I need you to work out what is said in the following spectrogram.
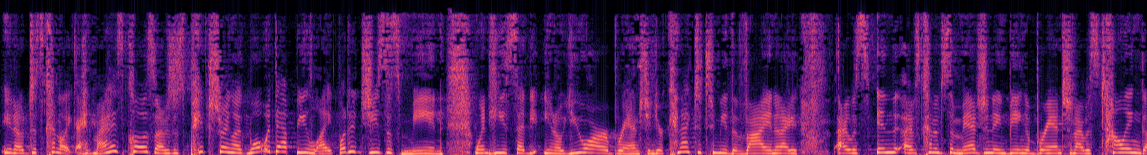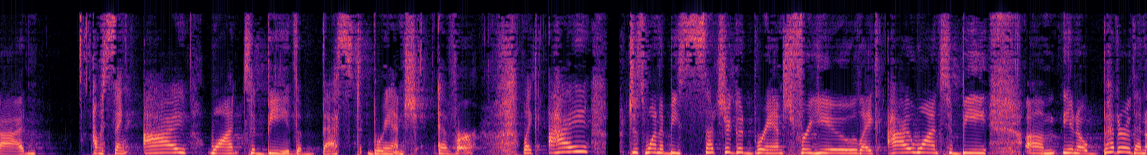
you know, just kind of like, I had my eyes closed and I was just picturing like, what would that be like? What did Jesus mean when he said, you know, you are a branch and you're connected to me, the vine? And I, I was in, I was kind of just imagining being a branch and I was telling God, I was saying, I want to be the best branch ever. Like, I just want to be such a good branch for you. Like, I want to be, um, you know, better than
